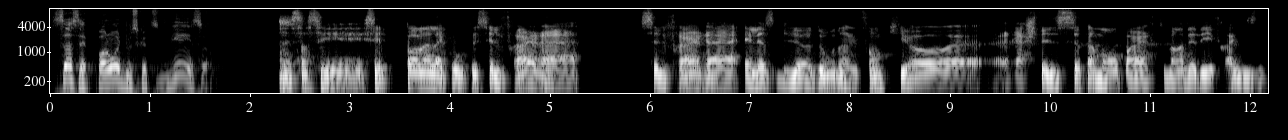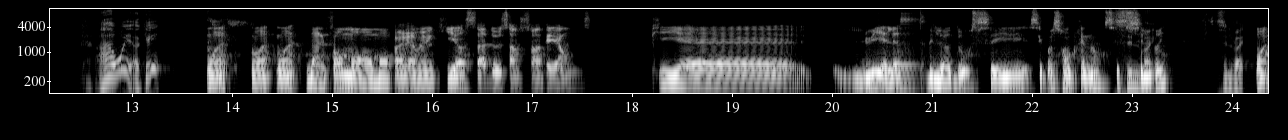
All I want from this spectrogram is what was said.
Ça, c'est pas loin d'où ce que tu deviens, ça. Ça, c'est, c'est pas mal à côté. C'est le frère à, c'est le frère à LS Bilodeau, dans le fond, qui a euh, racheté le site à mon père qui vendait des fraises. Ah oui, OK. Ouais, ouais, ouais. Dans le fond, mon, mon père avait un kiosque à 271. Puis euh, lui, LS Bilodeau, c'est, c'est quoi son prénom? C'est Sylvain. Sylvain? Sylvain. Ouais.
